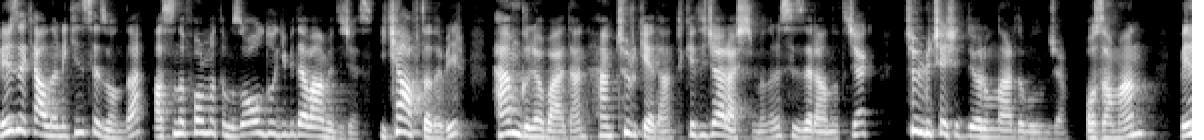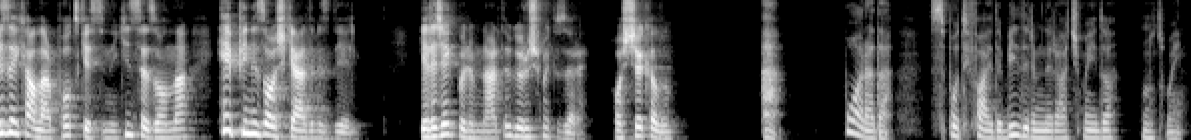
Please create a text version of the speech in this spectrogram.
Veri zekaların ikinci sezonunda aslında formatımız olduğu gibi devam edeceğiz. İki haftada bir hem globalden hem Türkiye'den tüketici araştırmalarını sizlere anlatacak, türlü çeşitli yorumlarda bulunacağım. O zaman Veri Zekalar Podcast'in ikinci sezonuna hepiniz hoş geldiniz diyelim. Gelecek bölümlerde görüşmek üzere. Hoşçakalın. Bu arada Spotify'da bildirimleri açmayı da unutmayın.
